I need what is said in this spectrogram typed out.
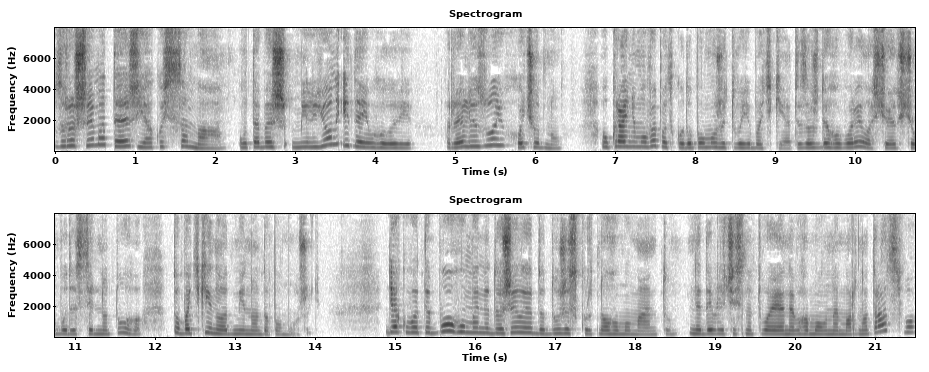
З грошима теж якось сама. У тебе ж мільйон ідей в голові. Реалізуй хоч одну. У крайньому випадку допоможуть твої батьки, а ти завжди говорила, що якщо буде сильно туго, то батьки неодмінно допоможуть. Дякувати Богу, ми не дожили до дуже скрутного моменту. Не дивлячись на твоє невгамовне марнотратство,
